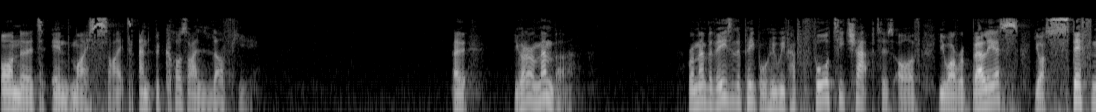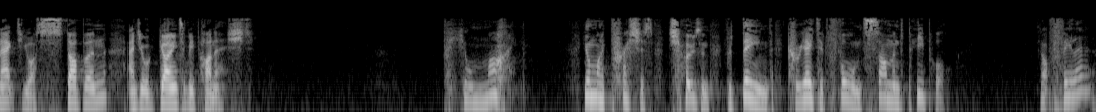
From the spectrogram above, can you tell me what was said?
honored in my sight, and because I love you. Now, you gotta remember, Remember, these are the people who we've had 40 chapters of. You are rebellious, you are stiff necked, you are stubborn, and you are going to be punished. But you're mine. You're my precious, chosen, redeemed, created, formed, summoned people. Do you not feel it? Do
